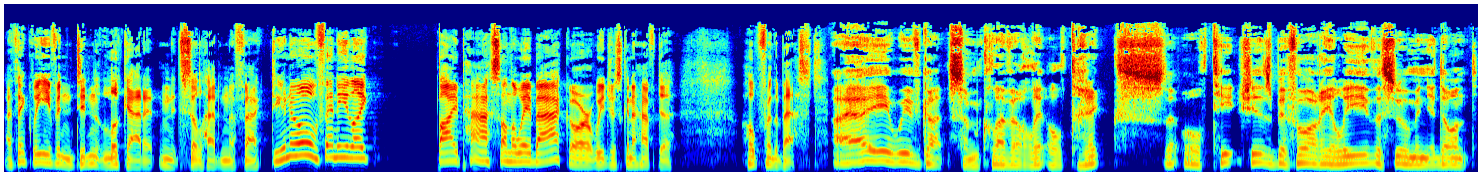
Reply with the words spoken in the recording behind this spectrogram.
I think we even didn't look at it and it still had an effect. Do you know of any like bypass on the way back, or are we just gonna have to hope for the best? Aye, we've got some clever little tricks that we'll teach you before you leave, assuming you don't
